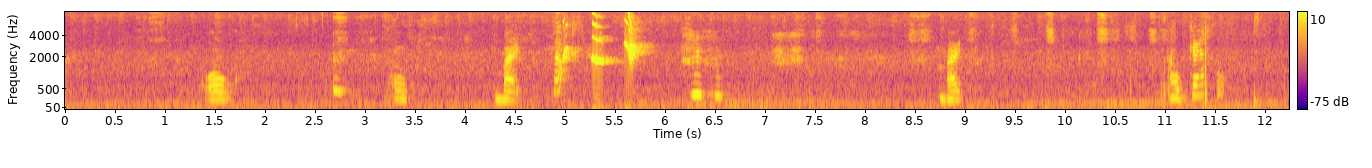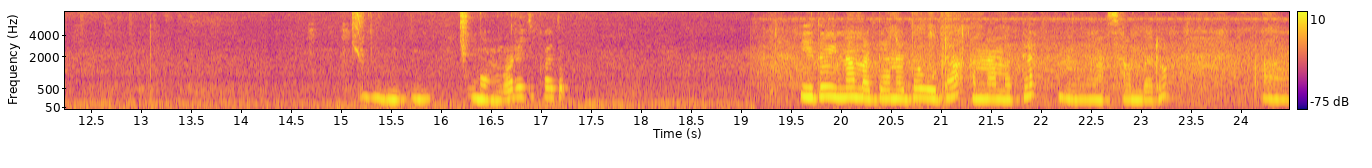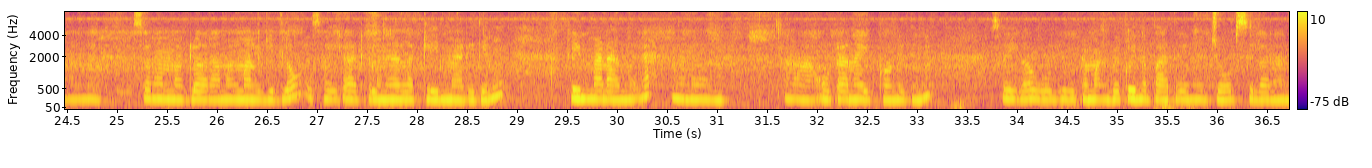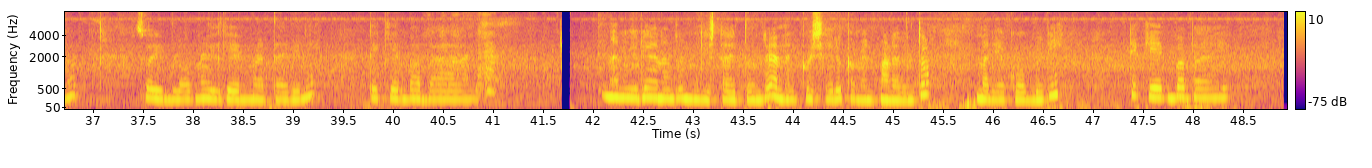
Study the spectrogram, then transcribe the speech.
ಹೋಗು. ಓಕೆ ಬಾಯ್ ಬಾಯ್ ಓಕೆ ಬಂಗಾರ ಕಾಯ್ತು ಇದು ಇನ್ನು ಮಧ್ಯಾಹ್ನದ ಊಟ, ಅನ್ನ ಮತ್ತು ಸಾಂಬಾರು. ಸೊ ನನ್ನ ಮಗಳು ಆರಾಮಾಗಿ ಮಲಗಿದ್ಲು. ಸೊ ಈಗ ಅಡುಗೆ ಮನೆಯೆಲ್ಲ ಕ್ಲೀನ್ ಮಾಡಿದ್ದೀನಿ. ಕ್ಲೀನ್ ಮಾಡಾದಮೇಲೆ ನಾನು ಊಟನ ಇಟ್ಕೊಂಡಿದ್ದೀನಿ. ಸೊ ಈಗ ಹೋಗಿ ಊಟ ಮಾಡಬೇಕು. ಇನ್ನು ಪಾತ್ರೆ ಏನೂ ಜೋಡಿಸಿಲ್ಲ ನಾನು. ಸೊ ಈ ಬ್ಲಾಗ್ನ ಇಲ್ಲಿಗೆ ಏನು ಮಾಡ್ತಾಯಿದ್ದೀನಿ ಟೇಕ್ ಕೇರ್ ಬಾ ಬಾಯ್ ನನ್ನ ವಿಡಿಯೋ ಏನಾದರೂ ನಿಮ್ಗೆ ಇಷ್ಟ ಆಯಿತು ಅಂದರೆ ಲೈಕು ಶೇರು ಕಮೆಂಟ್ ಮಾಡೋದಂತೂ ಮರೆಯೋಕ್ಕೆ ಹೋಗ್ಬೇಡಿ. ಟೇಕ್ ಕೇರ್ ಬಾ ಬಾಯ್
